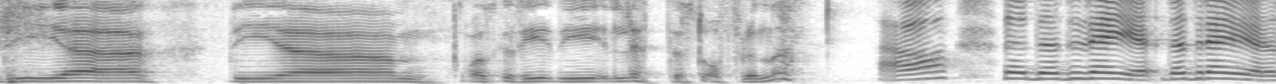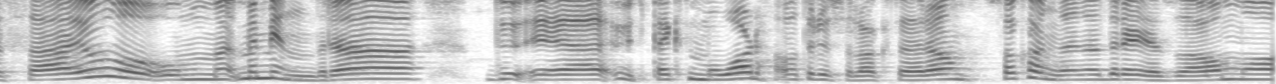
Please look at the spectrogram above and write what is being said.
de, eh, de eh, Hva skal jeg si De letteste ofrene. Ja, det, det, dreier, det, dreier, seg jo om Med mindre du er utpekt mål av trusselaktørene, så kan det dreie seg om å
